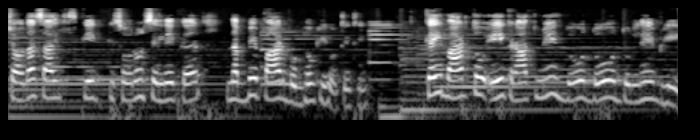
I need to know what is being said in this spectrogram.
चौदह साल के किशोरों से लेकर नब्बे पार बुढ़ों की होती थी। कई बार तो एक रात में दो दो दुल्हे भी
